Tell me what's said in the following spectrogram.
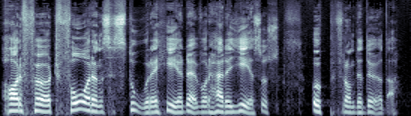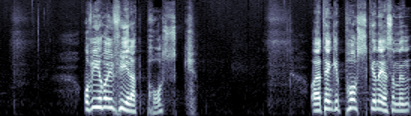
har fört fårens store herde, vår Herre Jesus, upp från de döda. Och vi har ju firat påsk. Och jag tänker påsken är som en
